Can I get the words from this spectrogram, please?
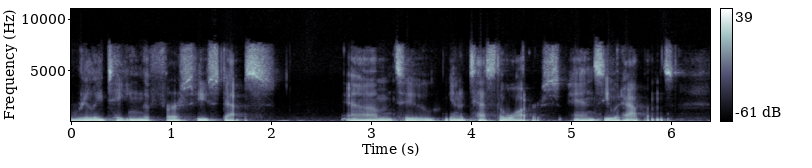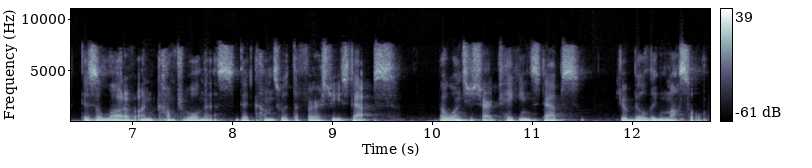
really taking the first few steps um, to you know test the waters and see what happens there's a lot of uncomfortableness that comes with the first few steps. But once you start taking steps, you're building muscle.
